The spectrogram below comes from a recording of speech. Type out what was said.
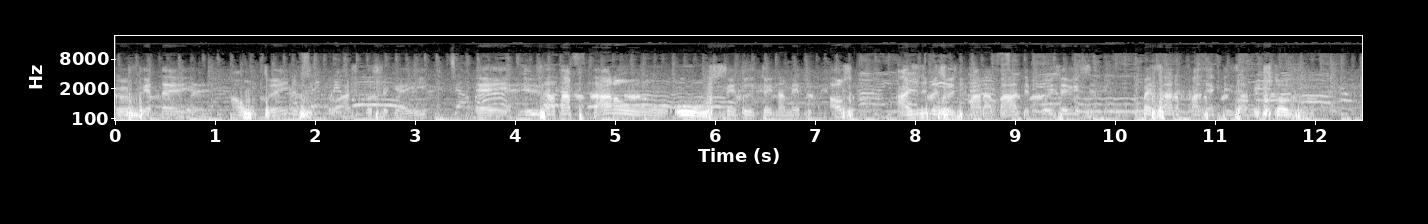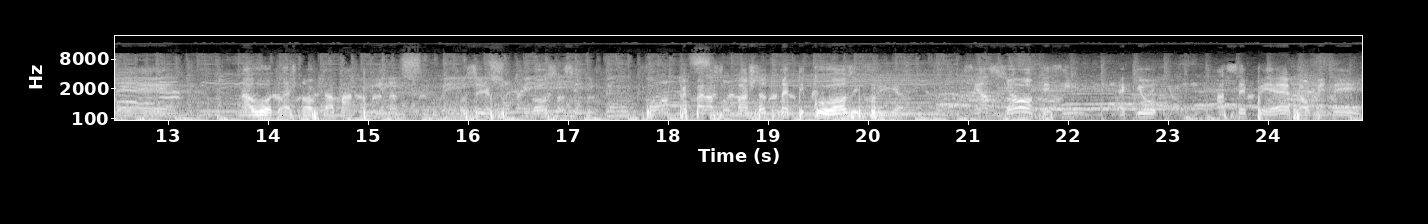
eu fui até a um treino, eu acho que eu cheguei aí. É, eles adaptaram o centro de treinamento aos, às dimensões de Marabá. Depois eles começaram a fazer aqueles amistosos é, na lua das nove da matina. Ou seja, foi um negócio assim, foi uma preparação bastante meticulosa e fria sorte assim, é que o, a CPF, ao vender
